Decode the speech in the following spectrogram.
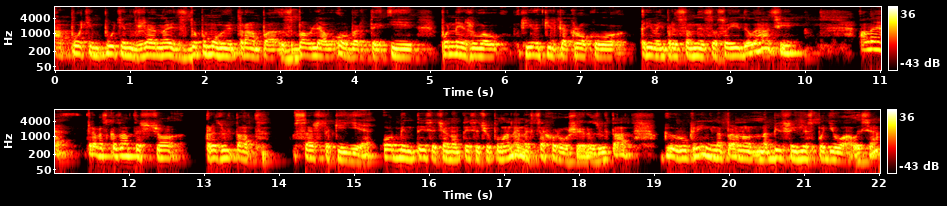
а потім Путін вже навіть з допомогою Трампа збавляв оберти і понижував кілька кроків рівень представництва своєї делегації. Але треба сказати, що результат все ж таки є. Обмін тисяча на тисячу полонених це хороший результат. В Україні, напевно, на більше не сподівалися.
